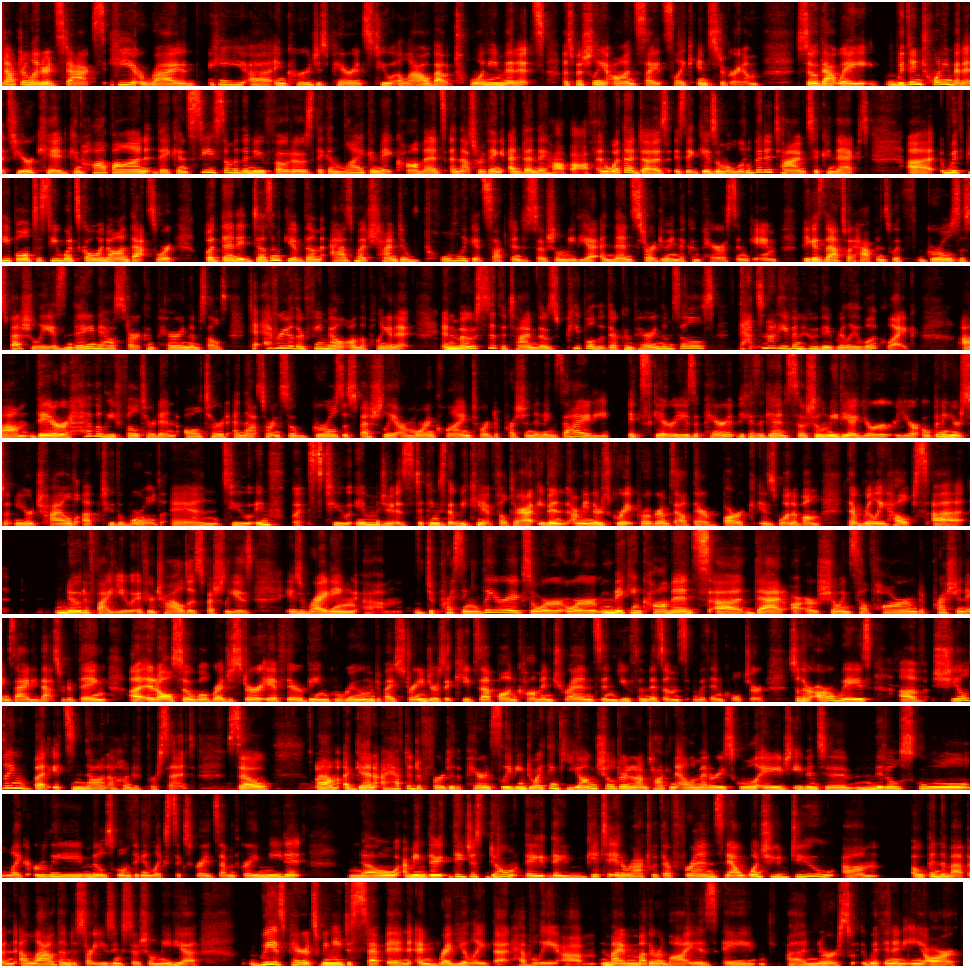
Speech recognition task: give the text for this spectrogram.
Dr. Leonard Sax, he arrived, he uh, encourages parents to allow about 20 minutes, especially on sites like Instagram. So that way, within 20 minutes, your kid can hop on, they can see some of the new photos, they can like and make comments and that sort of thing, and then they hop off. And what that does is it gives them a little bit of time to connect uh, with people, to see what's going on, that sort. But then it doesn't give them as much time to totally get sucked into social media and then start doing the comparison game. Because that's what happens with girls, especially, is they they now start comparing themselves to every other female on the planet. And most of the time, those people that they're comparing themselves, that's not even who they really look like. Um, they're heavily filtered and altered and that sort. And so girls especially are more inclined toward depression and anxiety. It's scary as a parent because again, social media, you're you're opening your your child up to the world and to influence, to images, to things that we can't filter out. Even I mean, there's great programs out there. Bark is one of them that really helps uh, notify you if your child especially is is writing um, depressing lyrics or or making comments uh, that are showing self-harm depression anxiety that sort of thing uh, it also will register if they're being groomed by strangers. It keeps up on common trends and euphemisms within culture. So there are ways of shielding but it's not 100% so um, again, I have to defer to the parents leading. Do I think young children, and I'm talking elementary school age, even to middle school, like early middle school, I'm thinking like sixth grade, seventh grade, need it? No, I mean they they just don't. They they get to interact with their friends. Now, once you do um, open them up and allow them to start using social media, we as parents we need to step in and regulate that heavily. Um, my mother-in-law is a, a nurse within an ER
